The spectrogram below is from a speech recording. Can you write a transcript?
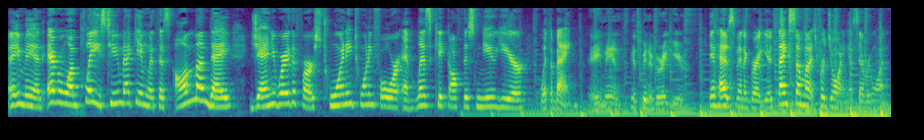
Amen. Everyone, please tune back in with us on Monday, January the 1st, 2024, and let's kick off this new year with a bang. Amen. It's been a great year. It has been a great year. Thanks so much for joining us, everyone.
